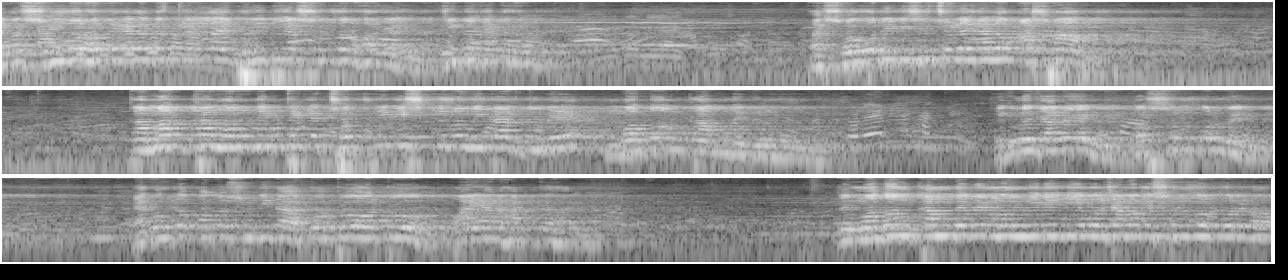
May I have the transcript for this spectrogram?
এবার সুন্দর হতে গেলে তো কেল্লায় ঘুরি দিয়ে আর সুন্দর হওয়া যায় না। যেতে হবে আর ঋষি চলে গেল আসাম। কামাখ্যা মন্দির থেকে ছত্রিশ কিলোমিটার দূরে মদন কামদেবের মন্দির এগুলো যাবেন দর্শন করবেন। এখন তো কত সুবিধা টোটো অটো পায়ে আর হাঁটতে হয় না। তো মদন কামদেবের মন্দিরে গিয়ে বলছে আমাকে সুন্দর করে দাও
